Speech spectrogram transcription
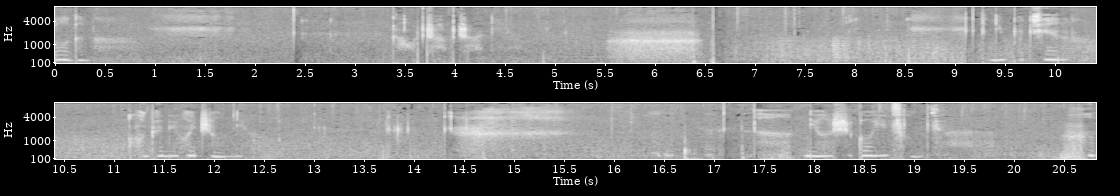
我干嘛？看我抓不抓你？你不见了，我肯定会找你。你要是故意藏起来，哼！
